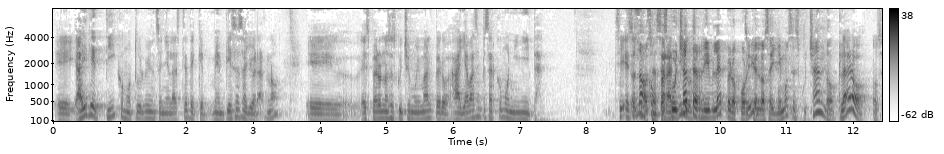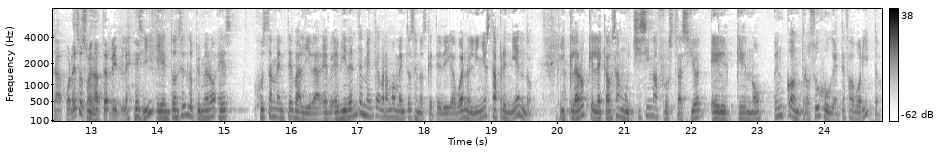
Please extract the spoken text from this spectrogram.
Eh, hay de ti, como tú bien señalaste, de que me empieces a llorar, ¿no? Eh, espero no se escuche muy mal, pero ah, ya vas a empezar como niñita. Sí, eso es no, un o sea, se escucha terrible, pero porque Sí. lo seguimos escuchando. Claro, O sea, por eso suena terrible. Sí, y entonces lo primero es justamente validar. Ev- Evidentemente habrá momentos en los que te diga, bueno, el niño está aprendiendo. Y claro que le causa muchísima frustración el que no encontró su juguete favorito.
